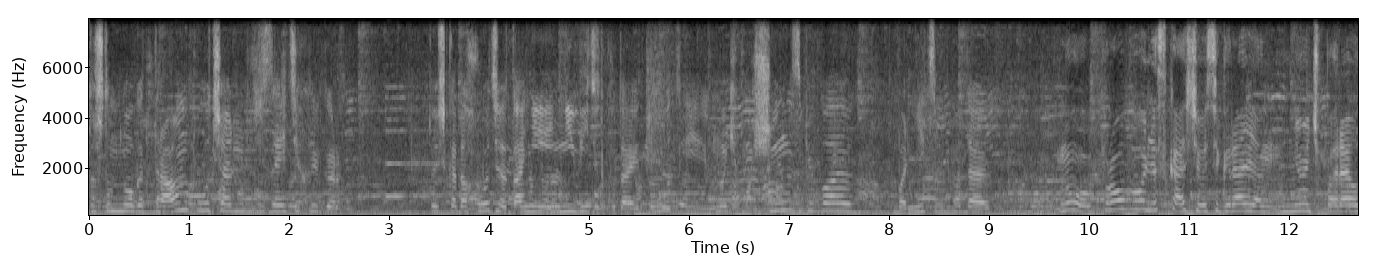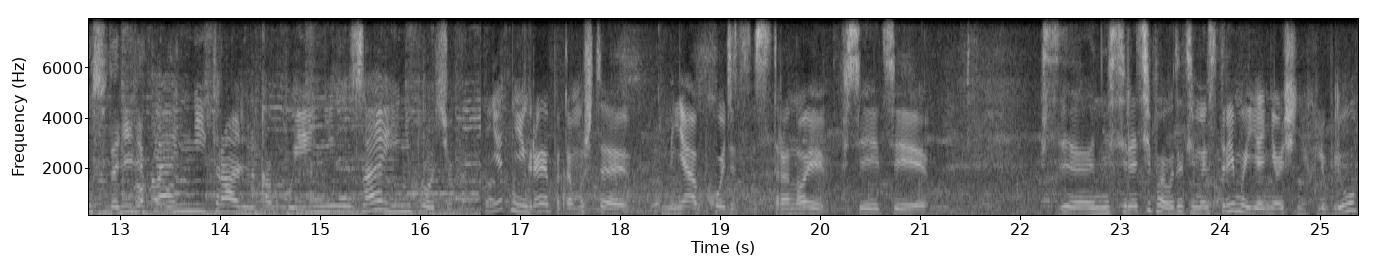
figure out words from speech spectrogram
то, что много травм получали люди из-за этих игр. То есть, когда ходят, они не видят, куда идут, и многих машины сбивают, в больницы попадают. Ну, пробовали скачивать, играли, не очень понравилось, удалили. Я нейтрально как бы и не за, и не против. Нет, не играю, потому что меня обходят стороной все эти все, не стереотипы, а вот эти мейнстримы, я не очень их люблю.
